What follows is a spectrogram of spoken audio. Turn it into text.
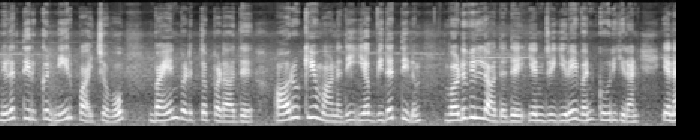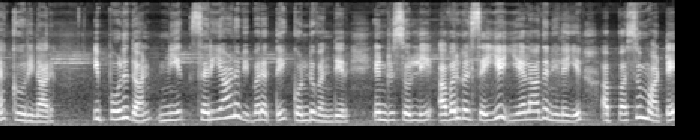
நிலத்திற்கு நீர் பாய்ச்சவோ பயன்படுத்தப்படாது. ஆரோக்கியமானது எவ்விதத்திலும் வடுவில்லாதது என்று இறைவன் கூறுகிறான். என கூறினார். இப்பொழுதுதான் நீர் சரியான விபரத்தை கொண்டு வந்தீர் என்று சொல்லி அவர்கள் செய்ய இயலாத நிலையில் அப்பசு மாட்டை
